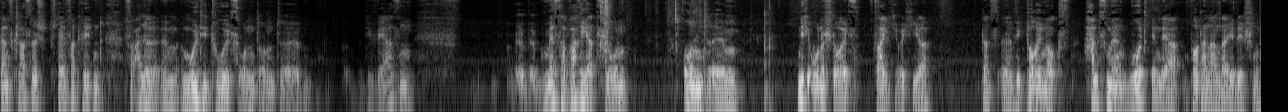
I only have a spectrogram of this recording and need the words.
Ganz klassisch, stellvertretend für alle ähm, Multitools und, und äh, diversen äh, Messervariationen. Und ähm, nicht ohne Stolz zeige ich euch hier das äh, Victorinox Huntsman Wood in der Portananda Edition.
